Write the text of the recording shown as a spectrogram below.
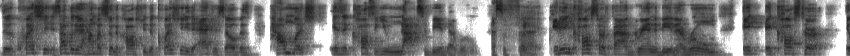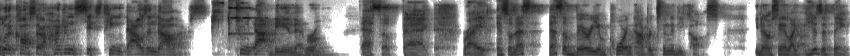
the question it's not looking at how much it's going to cost you. The question you need to ask yourself is how much is it costing you not to be in that room? That's a fact. It, it didn't cost her five grand to be in that room. It, it cost her, it would have cost her $116,000 to not be in that room. That's a fact. Right. And so that's that's a very important opportunity cost. You know what I'm saying? Like, here's the thing.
